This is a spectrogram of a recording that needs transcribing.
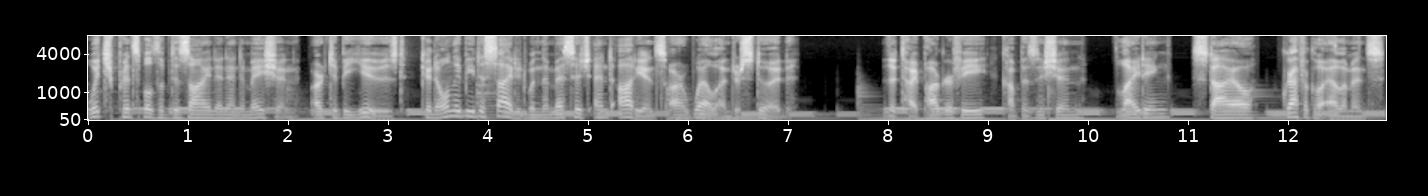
Which principles of design and animation are to be used can only be decided when the message and audience are well understood. The typography, composition, lighting, style, graphical elements,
